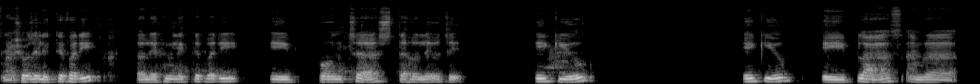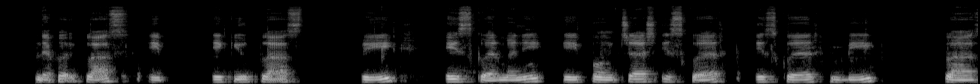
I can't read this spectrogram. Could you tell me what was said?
আমরা সহজে লিখতে পারি, তাহলে এখানে লিখতে পারি এই পঞ্চাশ, তাহলে হচ্ছে এ কিউব এ কিউব এই প্লাস আমরা দেখো প্লাস এই a cube plus three a square মানে এই পঞ্চাশ square square b plus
